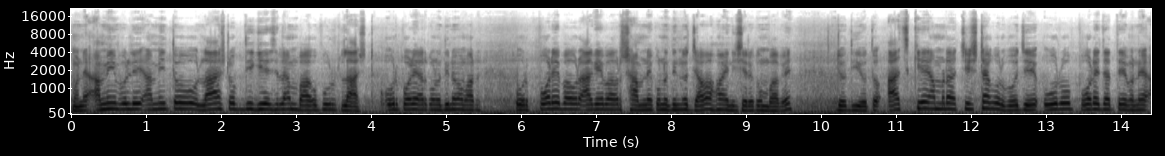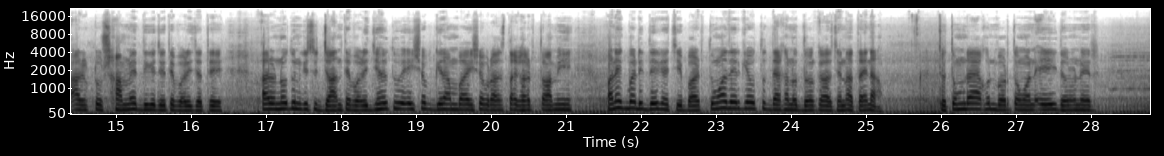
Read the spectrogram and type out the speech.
মানে আমি বলি, আমি তো লাস্ট অবধি গিয়েছিলাম বাউপুর লাস্ট ওর পরে আর কোনো দিনও আমার, ওর পরে বা ওর আগে বা ওর সামনে কোনো দিনও যাওয়া হয়নি সেরকমভাবে। যদিও তো আজকে আমরা চেষ্টা করব যে ওরও পরে যাতে মানে আর একটু সামনের দিকে যেতে পারি, যাতে আরও নতুন কিছু জানতে পারি। যেহেতু এইসব গ্রাম বা এইসব রাস্তাঘাট তো আমি অনেকবারই দেখেছি বাট তোমাদেরকেও তো দেখানোর দরকার আছে না, তাই না? তো তোমরা এখন বর্তমান এই ধরনের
